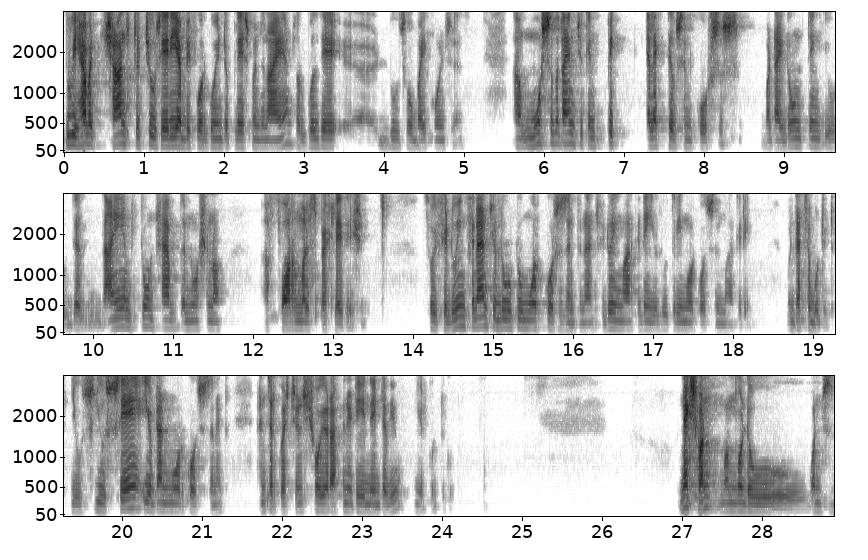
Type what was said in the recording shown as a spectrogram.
do we have a chance to choose area before going to placements in IIMs or will they uh, do so by coincidence? Uh, most of the times you can pick electives and courses, but I don't think you, the IIMs don't have the notion of a formal specialization. So if you're doing finance, you do two more courses in finance. If you're doing marketing, you do three more courses in marketing. But that's about it. You, you say you've done more courses in it, answer questions, show your affinity in the interview, you're good to go. Next one, I'm going to, once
